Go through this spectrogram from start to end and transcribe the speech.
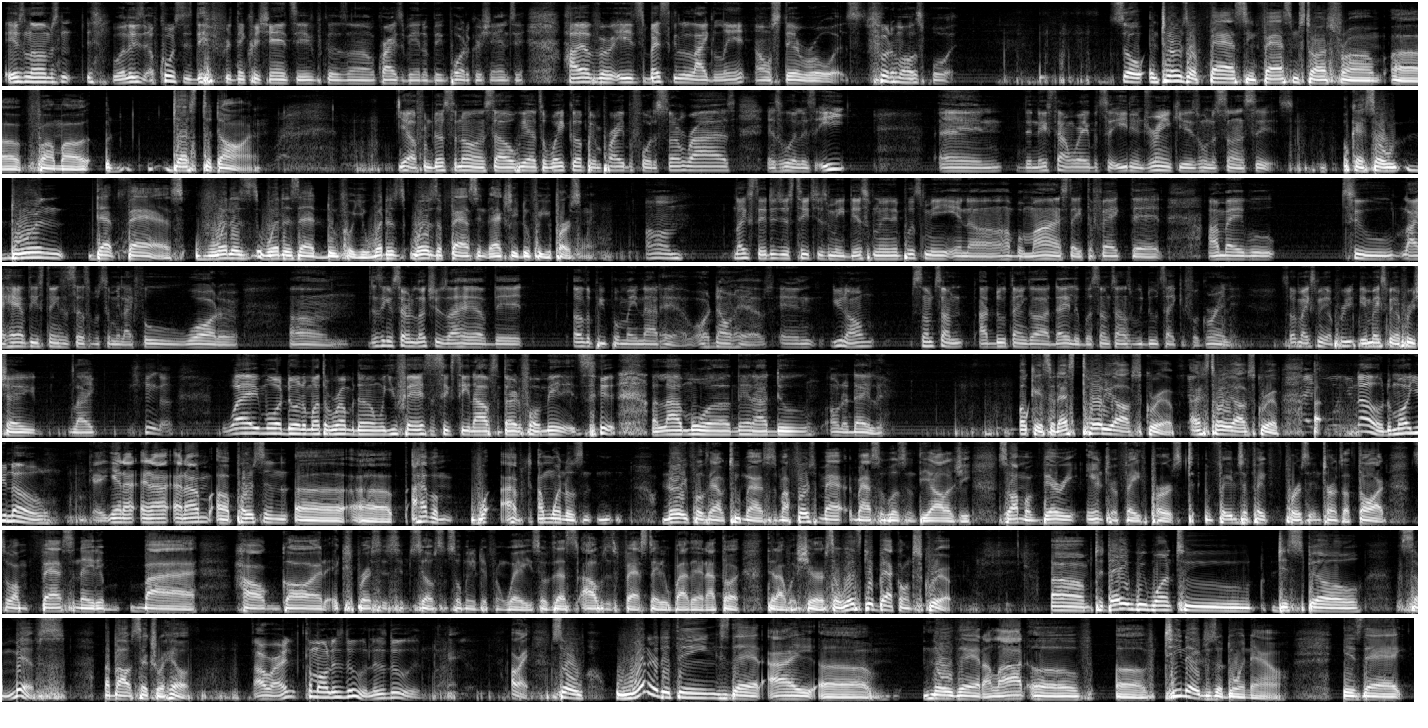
Islam is well, it's, of course, it's different than Christianity because um, Christ being a big part of Christianity. However, it's basically like Lent on steroids for the most part. So, in terms of fasting, fasting starts from uh, from uh, dusk to dawn. Yeah, from dusk to dawn. So we have to wake up and pray before the sunrise, as well as eat. And the next time we're able to eat and drink is when the sun sets. Okay, so during that fast, what does what does that do for you? What does what does the fasting actually do for you personally? Um, like I said, it just teaches me discipline. It puts me in a humble mind state. The fact that I'm able to like have these things accessible to me, like food, water, um, just even certain luxuries I have that other people may not have or don't have. And you know, sometimes I do thank God daily, but sometimes we do take it for granted. So it makes me appre- it makes me appreciate like way more during the month of Ramadan when you fast in 16 hours and 34 minutes, a lot more than I do on a daily. Okay, so that's totally off script. That's totally off script. Hey, the more you know, the more you know. Okay, yeah, and I, and, I, and I'm a person. Uh, uh, I have a. I I'm one of those nerdy folks that have two masters. My first ma- master was in theology, so I'm a very interfaith person. Interfaith person in terms of thought. So I'm fascinated by how God expresses Himself in so many different ways. So that's I was just fascinated by that. and I thought that I would share. So let's get back on script. Um, today we want to dispel some myths about sexual health. All right, come on, let's do it. Let's do it. Okay. All right. So one of the things that I um, know that a lot of of teenagers are doing now is that,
